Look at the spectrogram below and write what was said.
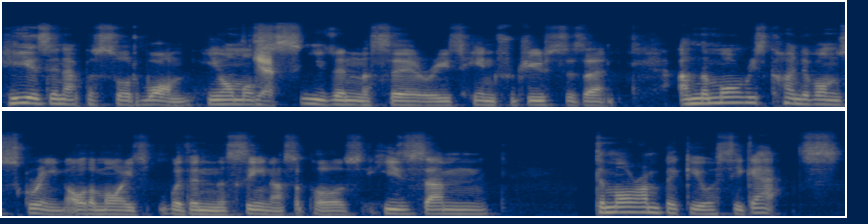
he is in episode one. He almost Yes. sees in the series, he introduces it, and the more he's kind of on screen, or the more he's within the scene, I suppose, he's um, the more ambiguous he gets,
